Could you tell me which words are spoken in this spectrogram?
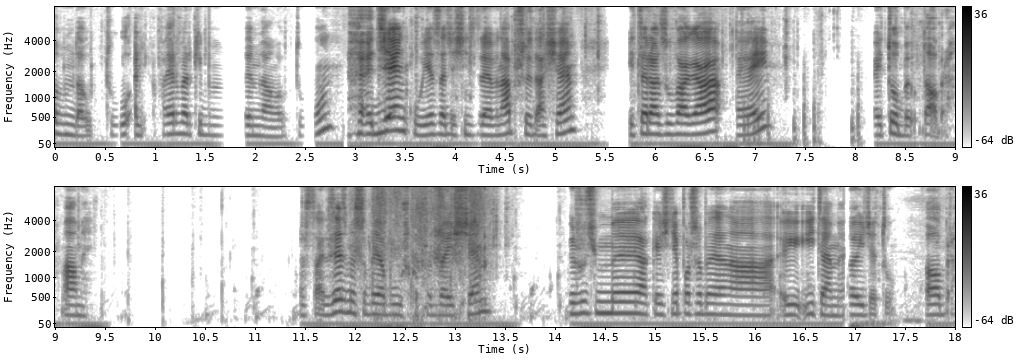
To bym dał tu. A nie, fajerwerki bym, bym dał tu. Dziękuję za 10 drewna, przyda się. I teraz uwaga. Ej. Ej, tu był. Dobra, mamy. Teraz tak, zjedzmy sobie jabłuszko przed wejściem. Wyrzućmy jakieś niepotrzebne na itemy. To idzie tu. Dobra.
